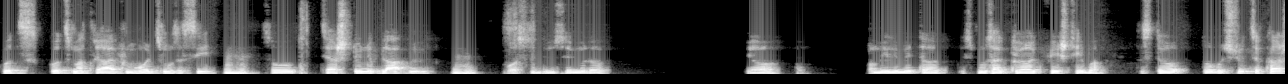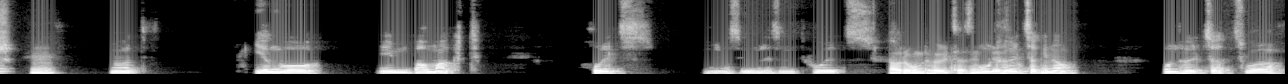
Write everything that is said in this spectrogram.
Kurz, kurz Material vom Holz muss es sein. Mhm. So zuerst dünne Platten. Mhm. Was wie sehen wir da? Ja, ein Millimeter. Es muss halt gehörig festheben, dass du da stützen kannst. Mhm. Man hat irgendwo im Baumarkt Holz, ich weiß nicht, wie das sind, Holz, Ah, Rundhölzer sind Rundhölzer, genau. Rundhölzer, zwei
